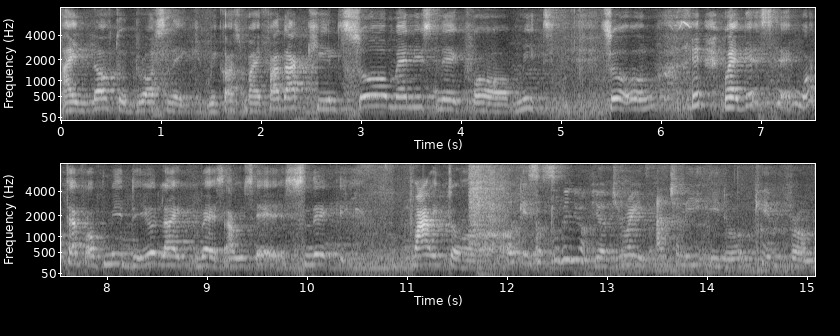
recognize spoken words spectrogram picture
I love to draw snake because my father killed so many snake for meat. So when they say, "What type of meat do you like best?" I will say, "Snake, python." Okay, so so many of your drawings actually, you know, came from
